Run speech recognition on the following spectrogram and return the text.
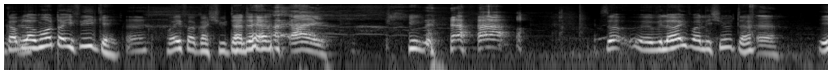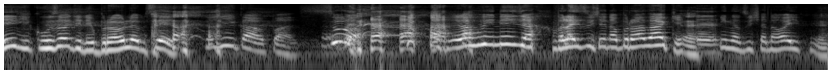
Kabla moto ifike waif akashuta tena. So eh, vile waif alishuta Eh. Hii kikuzoji ni braule msee ikapa sua alafu na bra zake. Inazusha na wife.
